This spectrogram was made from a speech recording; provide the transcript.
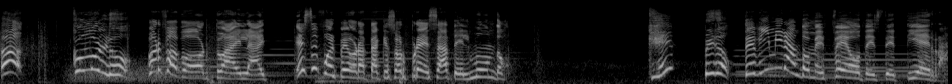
Ah, ¿Cómo lo...? Por favor, Twilight. Ese fue el peor ataque sorpresa del mundo. ¿Qué? Pero... Te vi mirándome feo desde tierra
